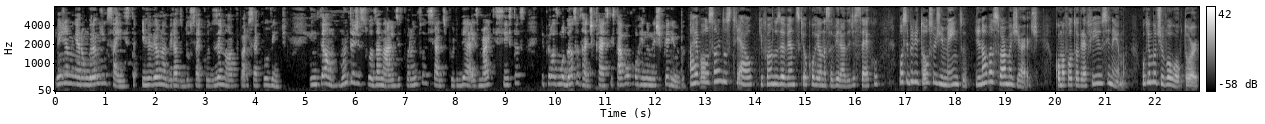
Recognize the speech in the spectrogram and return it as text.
Benjamin era um grande ensaísta e viveu na virada do século XIX para o século XX. Então, muitas de suas análises foram influenciadas por ideais marxistas e pelas mudanças radicais que estavam ocorrendo neste período. A Revolução Industrial, que foi um dos eventos que ocorreu nessa virada de século, possibilitou o surgimento de novas formas de arte, como a fotografia e o cinema, o que motivou o autor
